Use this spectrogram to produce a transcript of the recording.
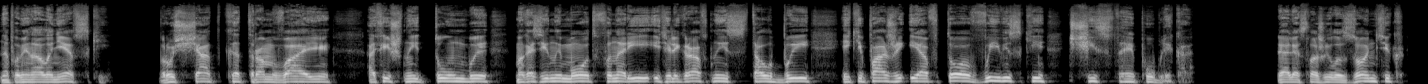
напоминала Невский. Брусчатка, трамваи, афишные тумбы, магазины мод, фонари и телеграфные столбы, экипажи и авто, вывески, чистая публика. Ляля сложила зонтик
